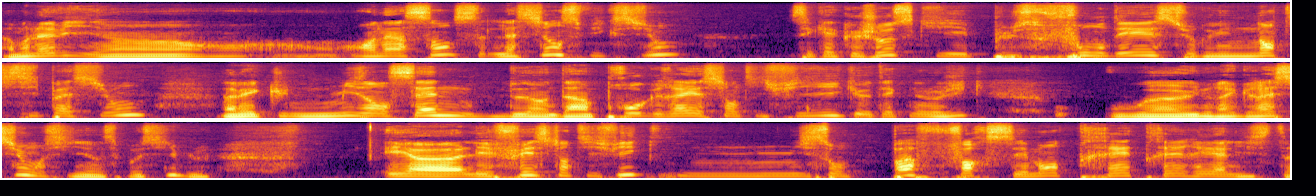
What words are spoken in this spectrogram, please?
À mon avis, hein, en, un sens, la science-fiction, c'est quelque chose qui est plus fondé sur une anticipation, avec une mise en scène d'un progrès scientifique, technologique, ou euh, une régression aussi, hein, c'est possible. Et euh, les faits scientifiques n'y sont pas forcément très très réalistes.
